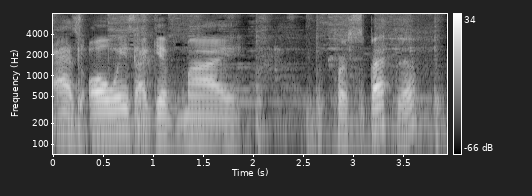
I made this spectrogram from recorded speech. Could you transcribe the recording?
as always, I give my perspective.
